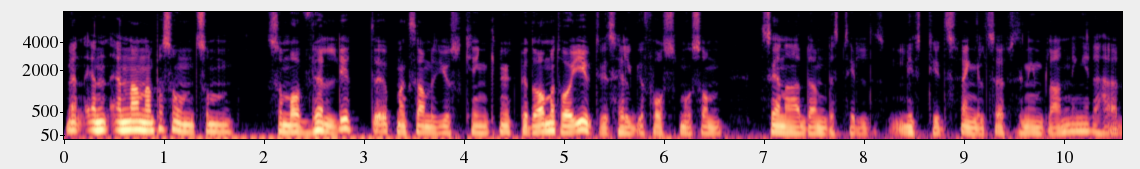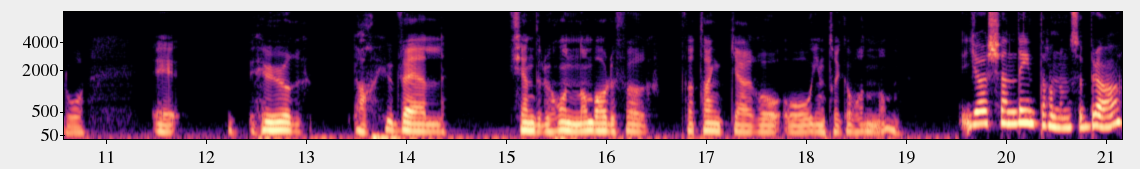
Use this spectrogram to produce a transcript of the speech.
Men en, en annan person som, som var väldigt uppmärksammad just kring Knutbydramat var givetvis Helge Fossmo som senare dömdes till livstidsfängelse efter sin inblandning i det här då. Eh, hur, ja, hur väl kände du honom? Vad har du för, för tankar och, och intryck av honom? Jag kände inte honom så bra.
